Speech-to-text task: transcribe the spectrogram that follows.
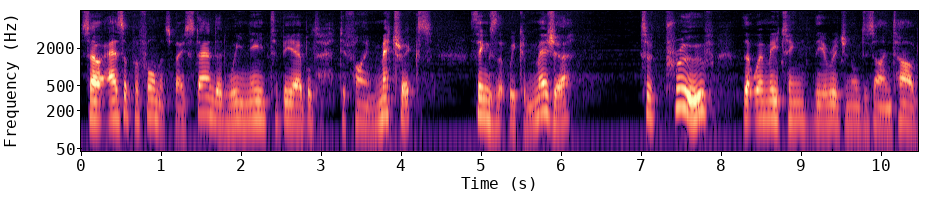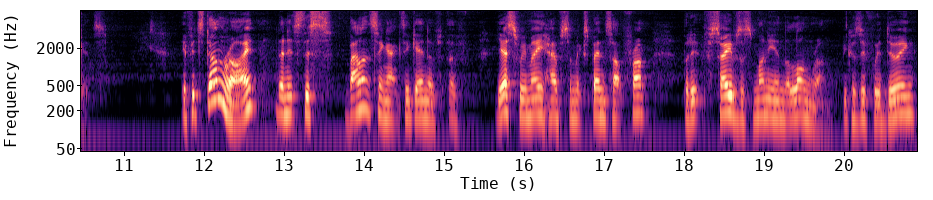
So as a performance-based standard, we need to be able to define metrics things that we can measure to prove that we're meeting the original design targets. If it's done right, then it's this balancing act again of, of yes, we may have some expense up front, but it saves us money in the long run because if we're doing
